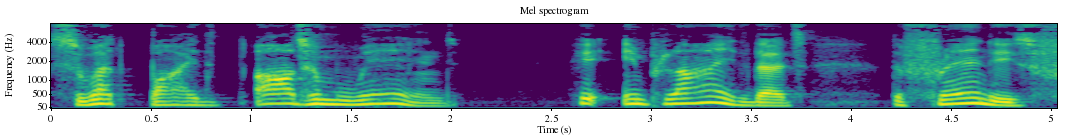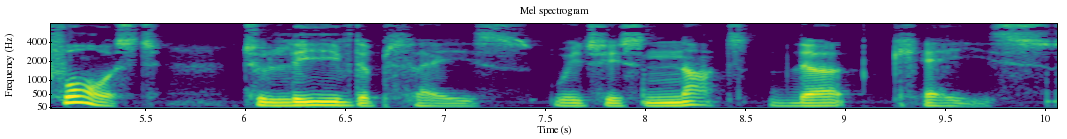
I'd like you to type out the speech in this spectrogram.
swept by the autumn wind, he implied that the friend is forced to leave the place, which is not the case.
